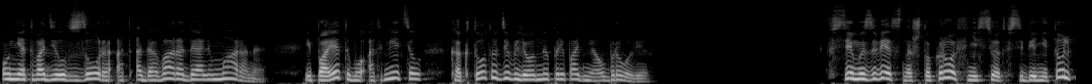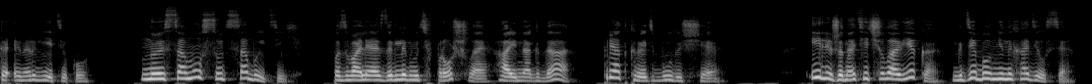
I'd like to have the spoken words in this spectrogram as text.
Он не отводил взора от Адавара де Альмарана и поэтому отметил, как тот удивленно приподнял брови. Всем известно, что кровь несет в себе не только энергетику, но и саму суть событий, позволяя заглянуть в прошлое, а иногда приоткрыть будущее. Или же найти человека, где бы он ни находился.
